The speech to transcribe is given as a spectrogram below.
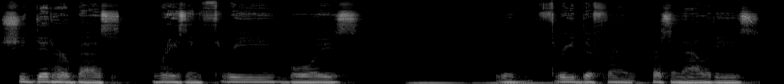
she did her best raising three boys with three different personalities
